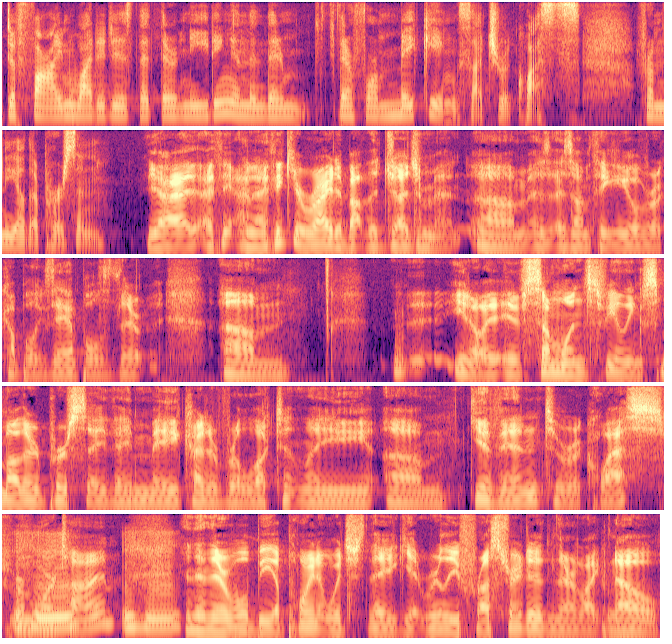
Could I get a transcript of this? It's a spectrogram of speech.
define what it is that they're needing, and then they're therefore making such requests from the other person. Yeah, I, I think, and I think you're right about the judgment. Um, as, as I'm thinking over a couple examples, there, um, you know, if someone's feeling smothered per se, they may kind of reluctantly um, give in to requests for more time, Mm-hmm. and then there will be a point at which they get really frustrated and they're like, "No,"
